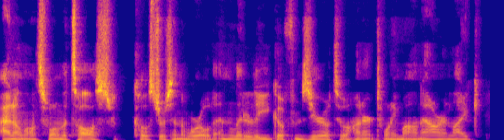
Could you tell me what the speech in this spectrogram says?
I don't know. It's one of the tallest coasters in the world, and literally you go from zero to 120 mile an hour in like a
